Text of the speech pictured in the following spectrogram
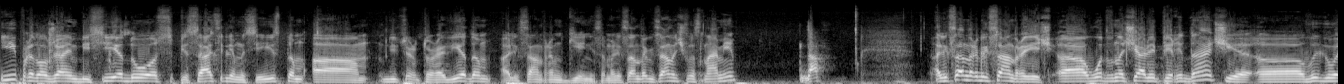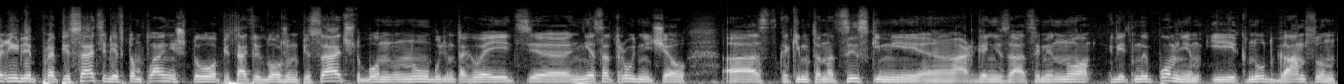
И продолжаем беседу с писателем, эссеистом, а, литературоведом Александром Генисом. Александр Александрович, вы с нами? Да. Александр Александрович, а вот в начале передачи а, вы говорили про писателей в том плане, что писатель должен писать, чтобы он, ну, будем так говорить, э, не сотрудничал а, с какими-то нацистскими э, организациями. Но ведь мы помним и Кнут Гамсун,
